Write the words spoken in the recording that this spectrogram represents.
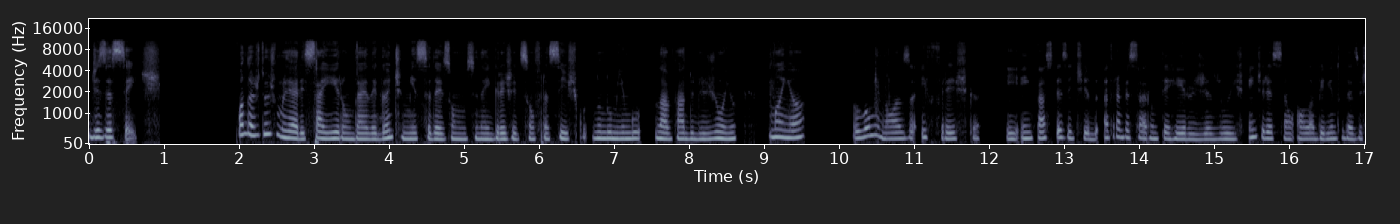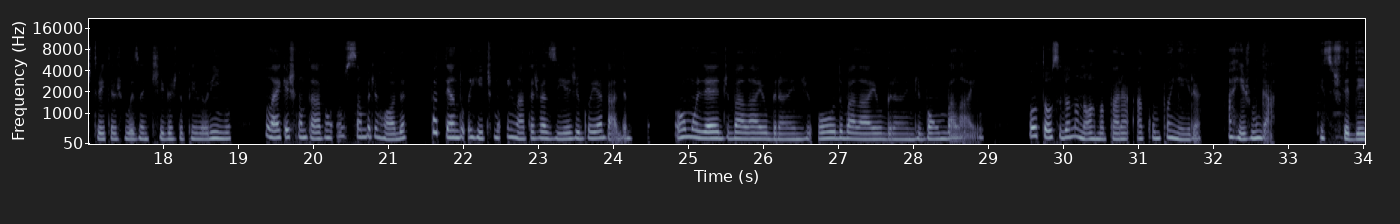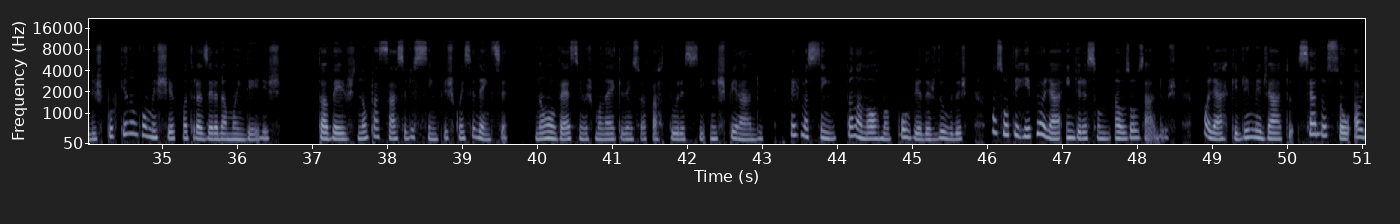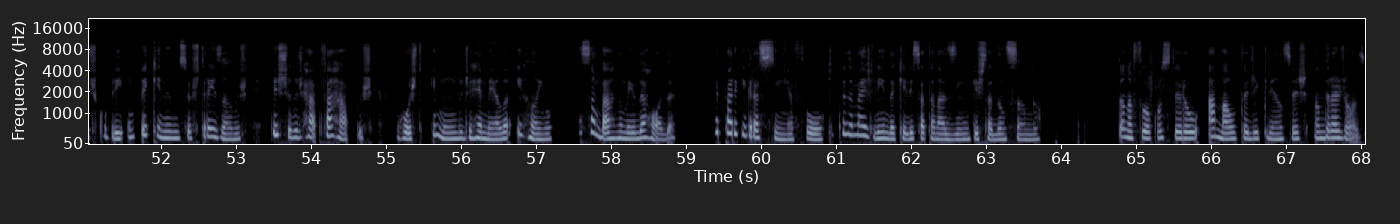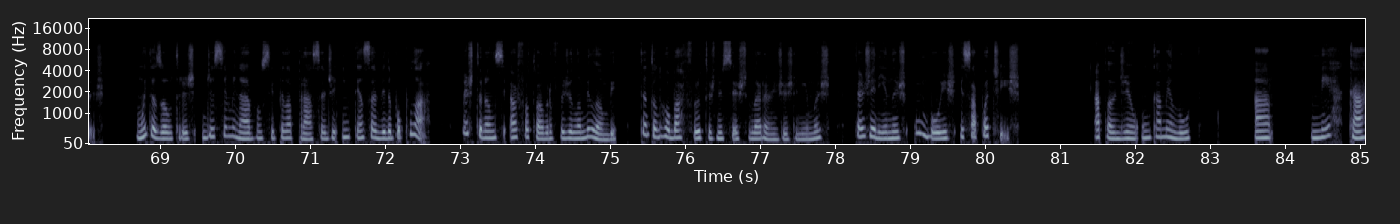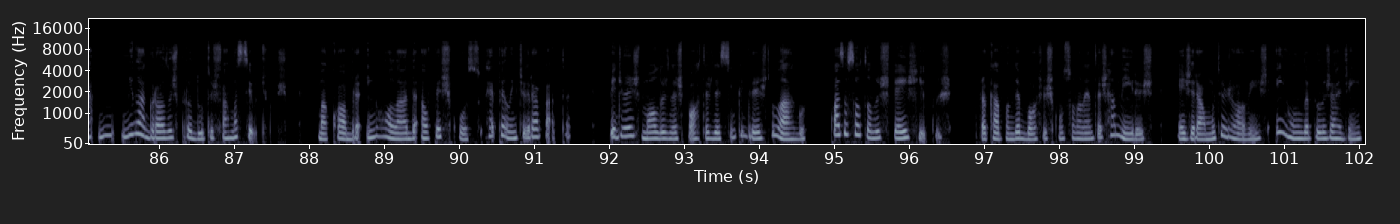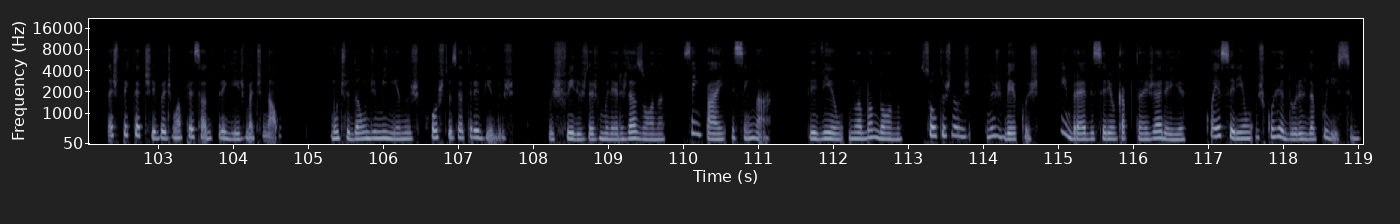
16. Quando as duas mulheres saíram da elegante missa das onze na igreja de São Francisco, no domingo lavado de junho, manhã luminosa e fresca, e, em passo decidido, atravessaram o terreiro de Jesus em direção ao labirinto das estreitas ruas antigas do Pelourinho, moleques cantavam um samba de roda, batendo o ritmo em latas vazias de goiabada. Ô mulher de balaio grande, ô do balaio grande, bom balaio. Voltou-se Dona Norma para a companheira, a resmungar. Esses fedelhos, por que não vão mexer com a traseira da mãe deles? Talvez não passasse de simples coincidência. Não houvessem os moleques em sua fartura se inspirado. Mesmo assim, Dona Norma, por via das dúvidas, lançou terrível olhar em direção aos ousados. Olhar que, de imediato, se adoçou ao descobrir um pequenino de seus três anos, vestido de farrapos, o rosto imundo de remela e ranho, a sambar no meio da roda. Repare que gracinha, Flor, que coisa mais linda aquele satanazinho que está dançando. Dona Flor considerou a malta de crianças andrajosas. Muitas outras disseminavam-se pela praça de intensa vida popular, misturando-se aos fotógrafos de lambi-lambi, tentando roubar frutas nos cestos de laranjas, limas, tangerinas, umbus e sapotis. Aplaudiam um camelu a mercar milagrosos produtos farmacêuticos uma cobra enrolada ao pescoço, repelente gravata. Pediam esmolas nas portas das cinco igrejas do largo, quase assaltando os fiéis ricos. Trocavam deboches com sonolentas rameiras, em geral muito jovens, em ronda pelo jardim, na expectativa de um apressado freguês matinal. Multidão de meninos, rostos atrevidos, os filhos das mulheres da zona, sem pai e sem lar. Viviam no abandono, soltos nos, nos becos, em breve seriam capitães de areia, conheceriam os corredores da polícia.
